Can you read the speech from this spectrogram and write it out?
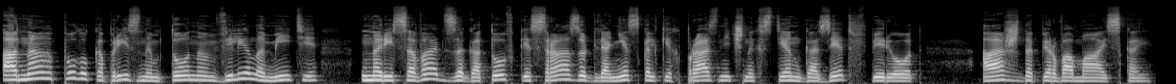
Она полукапризным тоном велела Мите нарисовать заготовки сразу для нескольких праздничных стен газет вперед, аж до Первомайской.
